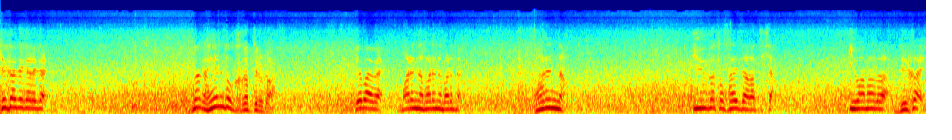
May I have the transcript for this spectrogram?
でかいでかいでかい。なんか変動かかってるか。やばいやばい。バレんなバレんなバレんな。バレんな。夕方サイズ上がってきた。イワナだ。でかい。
